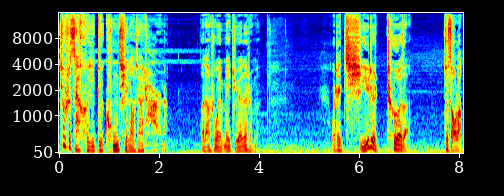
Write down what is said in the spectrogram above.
就是在和一堆空气唠家常呢。我当时我也没觉得什么，我这骑着车子就走了。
